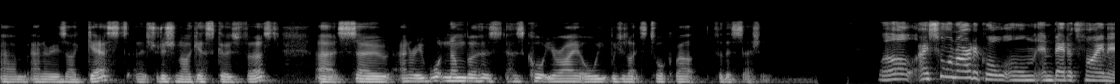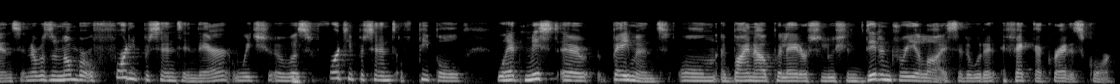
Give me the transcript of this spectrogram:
Um, Annerie is our guest, and it's traditional our guest goes first. Uh, so, Annerie, what number has, has caught your eye, or would you like to talk about for this session? Well, I saw an article on embedded finance, and there was a number of 40% in there, which was 40% of people who had missed a payment on a buy now, pay later solution didn't realize that it would affect their credit score.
